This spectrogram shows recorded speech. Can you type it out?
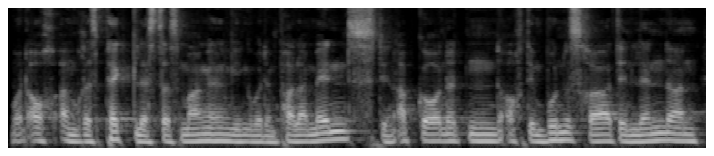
Und auch am Respekt lässt das mangeln gegenüber dem Parlament, den Abgeordneten, auch dem Bundesrat, den Ländern.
